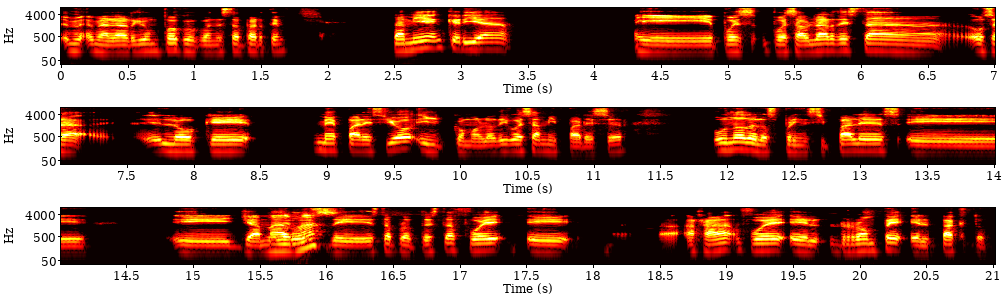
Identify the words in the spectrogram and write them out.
me alargué un poco con esta parte. También quería, pues, pues hablar de esta, o sea, lo que me pareció, y como lo digo, es a mi parecer, uno de los principales eh, eh, llamados de esta protesta fue, eh, ajá, fue el rompe el pacto.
